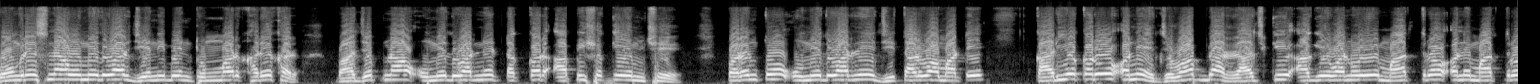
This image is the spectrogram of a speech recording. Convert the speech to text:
કોંગ્રેસના ઉમેદવાર જેનીબેન ઠુમ્મર ખરેખર ભાજપના ઉમેદવારને ટક્કર આપી શકે એમ છે. પરંતુ ઉમેદવારને જીતાડવા માટે કાર્યકરો અને જવાબદાર રાજકીય આગેવાનોએ માત્ર અને માત્ર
